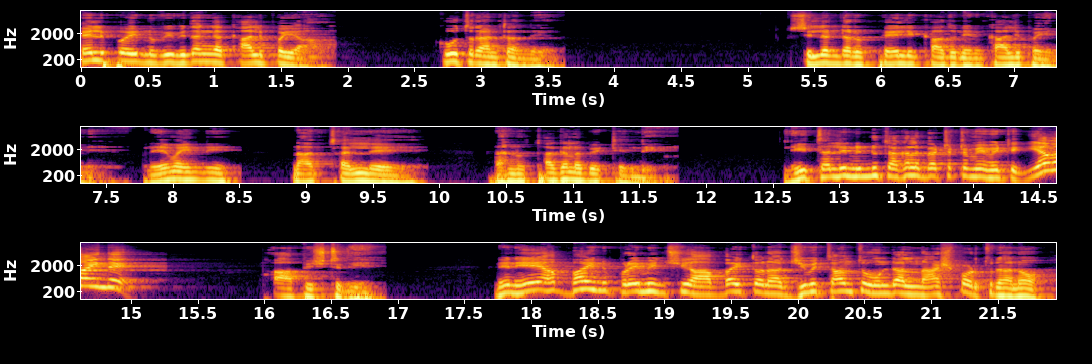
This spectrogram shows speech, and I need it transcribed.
పేలిపోయి నువ్వు ఈ విధంగా కాలిపోయావు? కూతురు అంటుంది సిలిండర్ పేలి కాదు నేను కాలిపోయింది. ఏమైంది? నా తల్లే నన్ను తగలబెట్టింది. నీ తల్లి నిన్ను తగలబెట్టడం ఏమిటి? ఏమైంది? పాపిష్టిది. నేను ఏ అబ్బాయిని ప్రేమించి ఆ అబ్బాయితో నా జీవితాంతం ఉండాలని ఆశపడుతున్నానో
